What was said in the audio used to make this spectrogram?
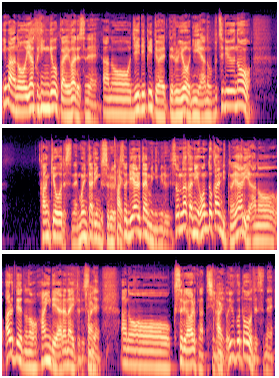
今、あの、医薬品業界はですね、あの、GDP と言われているように、あの、物流の環境をですね、モニタリングする。はいそれリアルタイムに見る。その中に温度管理っていうのは、やはり、あの、ある程度の範囲でやらないとですね、はいあの、薬が悪くなってしまうはいということをですね、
